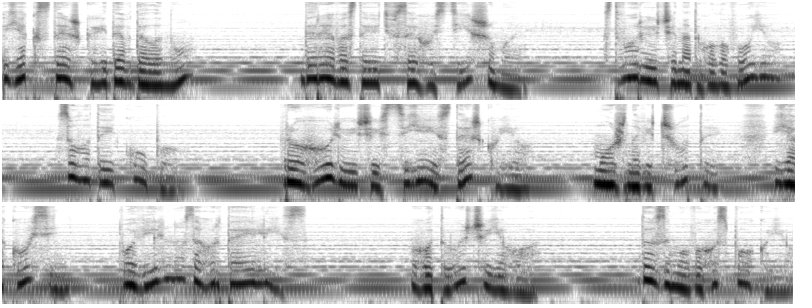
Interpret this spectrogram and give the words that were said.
як стежка йде вдалину, дерева стають все густішими, створюючи над головою золотий купол. Прогулюючись цією стежкою, можна відчути, як осінь повільно загортає ліс, готуючи його до зимового спокою.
